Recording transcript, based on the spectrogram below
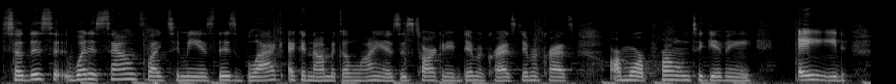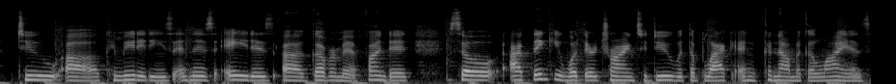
So this what it sounds like to me is this black economic alliance is targeting Democrats. Democrats are more prone to giving aid to uh, communities, and this aid is uh, government funded. So I'm thinking what they're trying to do with the Black Economic Alliance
